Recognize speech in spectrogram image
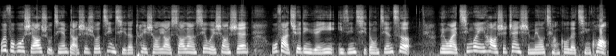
卫福部食药署今天表示说，近期的退烧药销量些微上升，无法确定原因，已经启动监测。另外，清冠一号是暂时没有抢购的情况。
